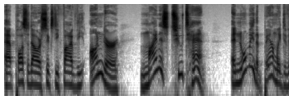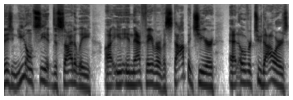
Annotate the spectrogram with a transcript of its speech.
at plus a dollar sixty-five. The under minus two ten. And normally in the bantamweight division, you don't see it decidedly uh, in, in, that favor of a stoppage here at over two dollars.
